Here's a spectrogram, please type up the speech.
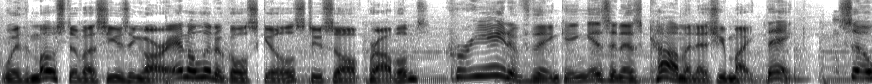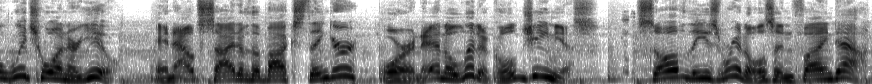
With most of us using our analytical skills to solve problems, creative thinking isn't as common as you might think. So, which one are you? An outside of the box thinker or an analytical genius? Solve these riddles and find out.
